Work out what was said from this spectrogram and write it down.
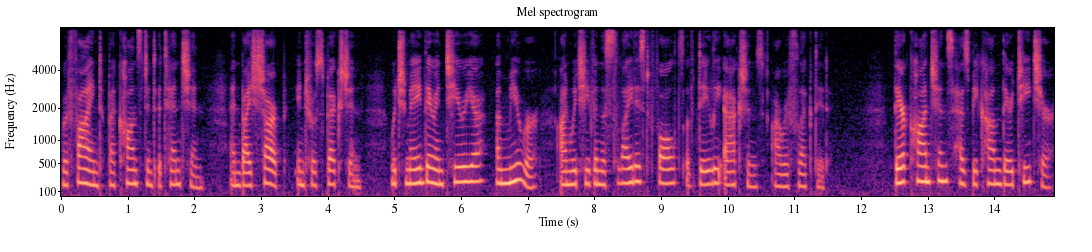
refined by constant attention and by sharp introspection, which made their interior a mirror on which even the slightest faults of daily actions are reflected. Their conscience has become their teacher,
